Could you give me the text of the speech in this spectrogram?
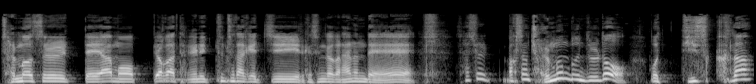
젊었을 때야 뭐, 뼈가 당연히 튼튼하겠지, 이렇게 생각을 하는데, 사실 막상 젊은 분들도 뭐, 디스크나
